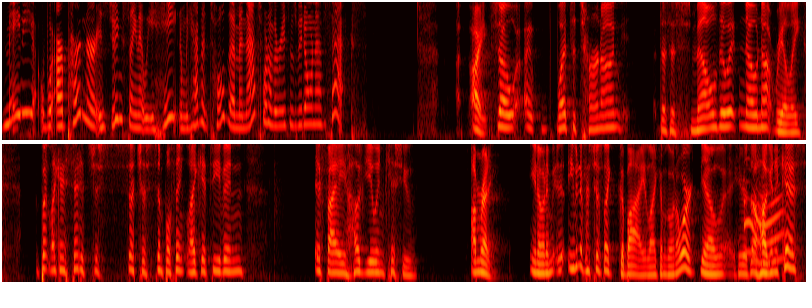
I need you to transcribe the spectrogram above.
maybe our partner is doing something that we hate and we haven't told them and that's one of the reasons we don't have sex All right. So, uh, what's a turn on? Does a smell do it? No, not really. But like I said, it's just such a simple thing. Like it's even if I hug you and kiss you, I'm ready. You know what I mean? Even if it's just like goodbye, like I'm going to work, you know, here's a hug and a kiss.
